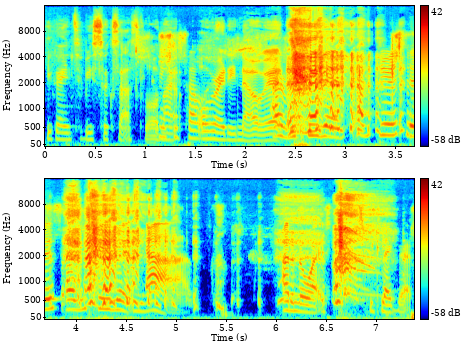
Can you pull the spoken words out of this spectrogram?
you're going to be successful. And I so much. already know it. I receive it. Come through, sis. I receive it. Yeah. I don't know why I speak like that.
